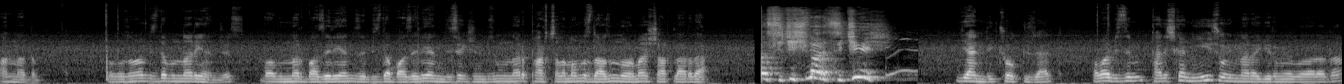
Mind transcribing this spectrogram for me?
Anladım. O zaman biz de bunları yeneceğiz. Bunlar Bazel'i yendiyse biz de Bazel'i yendiysek şimdi bizim bunları parçalamamız lazım normal şartlarda. Sikiş var sikiş. Yendik çok güzel. Ama bizim Talişka niye hiç oyunlara girmiyor bu arada?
